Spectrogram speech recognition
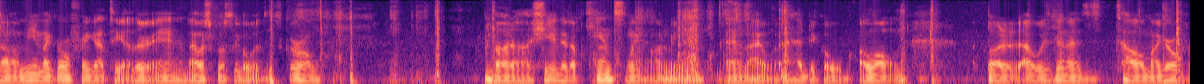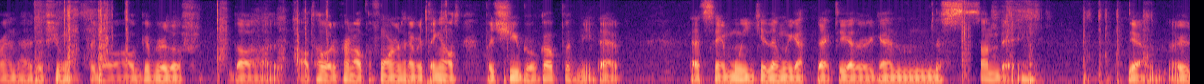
uh, me and my girlfriend got together, and I was supposed to go with this girl. But uh, she ended up canceling on me, and I had to go alone. But I was gonna tell my girlfriend that if she wants to go, I'll give her the the I'll tell her to print out the forms and everything else. But she broke up with me that that same week, and then we got back together again this Sunday. Yeah, or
